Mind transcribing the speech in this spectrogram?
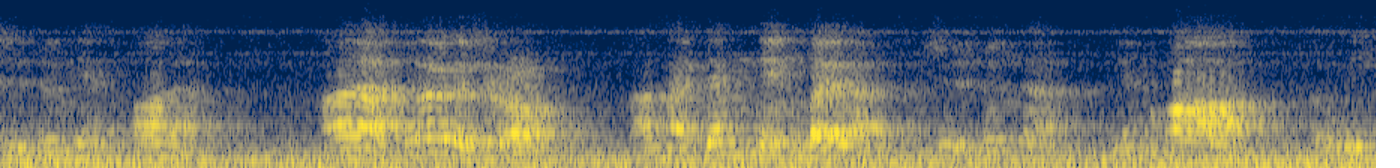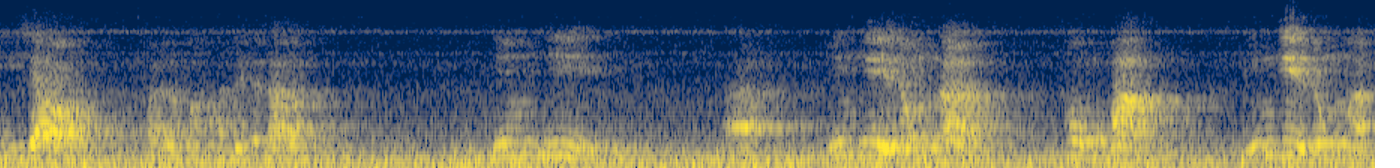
世尊拈花呀，他呀这个时候，他才真明白了世尊呢。拈花和微笑传法这个道理，临济啊，临济中呢，通法，临济中啊，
